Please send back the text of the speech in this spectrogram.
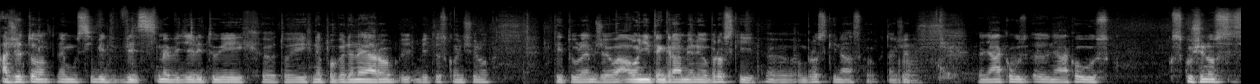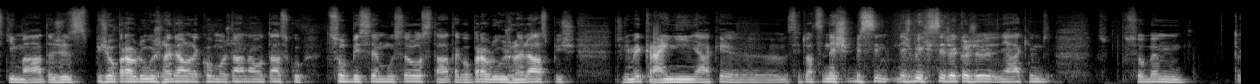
A že to nemusí být, vy jsme viděli tu jejich, to jejich nepovedené jaro, by- to skončilo titulem, že jo, a oni tenkrát měli obrovský, eh, obrovský náskok, takže nějakou, nějakou zkušenost s tím má, takže spíš opravdu už hledal jako možná na otázku, co by se muselo stát, tak opravdu už hledá spíš řekněme krajní nějaké e, situace, než, by si, než bych si řekl, že nějakým způsobem to,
